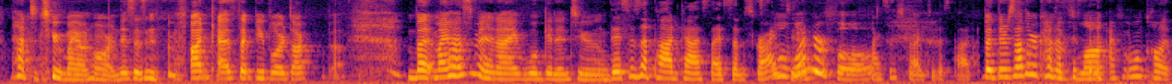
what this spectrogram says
not to toot my own horn. This isn't a podcast that people are talking about, but my husband and I will get into. this is a podcast I subscribe Well, to. wonderful. I subscribe to this podcast. But there's other kind of long. I won't call it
